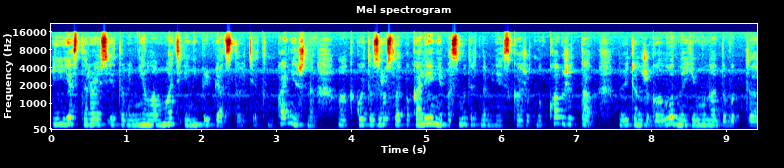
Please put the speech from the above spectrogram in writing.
и я стараюсь этого не ломать и не препятствовать этому. Конечно, а, какое-то взрослое поколение посмотрит на меня и скажет, ну как же так? Но ведь он же голодный, ему надо вот э,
